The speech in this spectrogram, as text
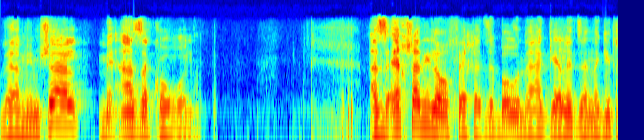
והממשל מאז הקורונה. אז איך שאני לא הופך את זה, בואו נעגל את זה, נגיד 50%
